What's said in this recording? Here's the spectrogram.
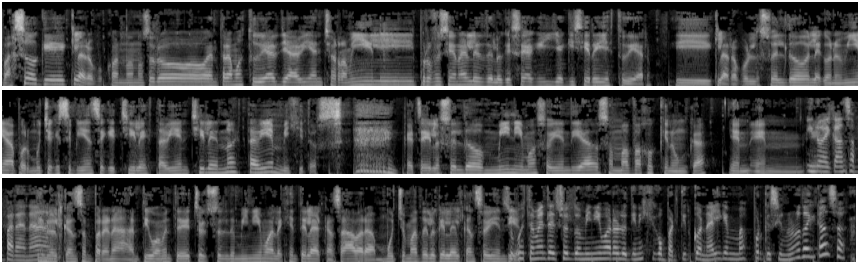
pasó que, claro, pues cuando nosotros entramos a estudiar ya habían chorro mil profesionales de lo que sea que ya quisiera ir a estudiar. Y claro, por los sueldos, la economía, por mucho que se piense que Chile está bien, Chile no está bien, mijitos. ¿Cachai? Los sueldos mínimos hoy en día son más bajos que nunca. En, en, Y no en- alcanzan para nada. y no alcanzan para nada. Antiguamente, de hecho, el sueldo mínimo a la gente le alcanzaba para mucho más de lo que le alcanza hoy en día. Supuestamente el sueldo mínimo ahora lo tienes que compartir con alguien más porque si no, no te alcanza.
